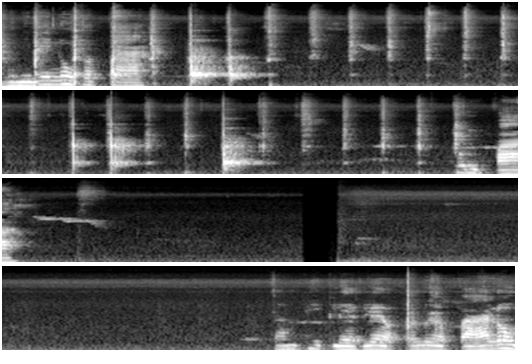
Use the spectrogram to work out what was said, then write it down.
มือนี้เมนูปลาปลาปนปลาตำพริกแหลกแล้วเอาเนื้อปลาลง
